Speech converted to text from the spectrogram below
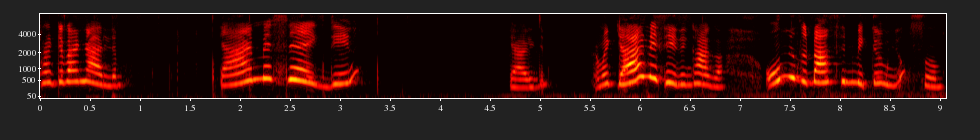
Kanka ben geldim. Gelmeseydin. Geldim. Ama gelmeseydin kanka. 10 yıldır ben seni bekliyorum biliyor musun?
